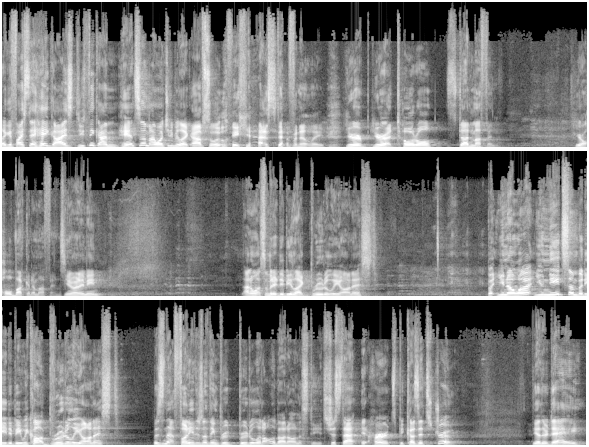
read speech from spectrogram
Like if I say, hey guys, do you think I'm handsome? I want you to be like, absolutely, yes, definitely. You're, you're a total stud muffin. You're a whole bucket of muffins. You know what I mean? I don't want somebody to be like brutally honest. But you know what? You need somebody to be, we call it brutally honest. But isn't that funny? There's nothing brutal at all about honesty. It's just that it hurts because it's true. The other day,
